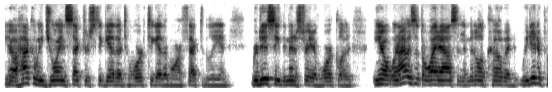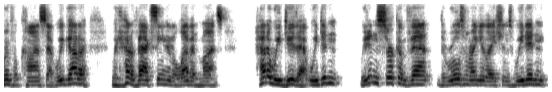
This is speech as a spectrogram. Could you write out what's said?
you know, how can we join sectors together to work together more effectively and reducing the administrative workload? You know, when I was at the White House in the middle of COVID, we did a proof of concept. We got a we got a vaccine in 11 months. How do we do that? We didn't we didn't circumvent the rules and regulations. We didn't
